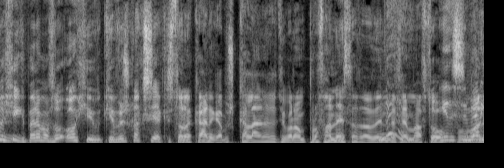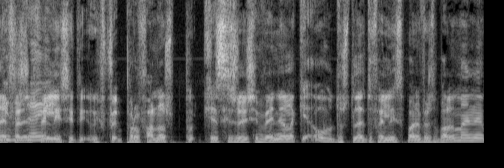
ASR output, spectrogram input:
Όχι, και πέρα από αυτό, όχι, και βρίσκω αξία και στο να κάνει κάποιος καλά ένα τέτοιο πράγμα. Προφανέστατα δεν Ναι, είναι θέμα. Αυτό γιατί που συμβαίνει και στη ανέφερε. ζωή. Felicity. Προφανώς και στη ζωή συμβαίνει, αλλά και όντως δηλαδή το Felicity που ανέφερες στο παράδειγμα είναι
